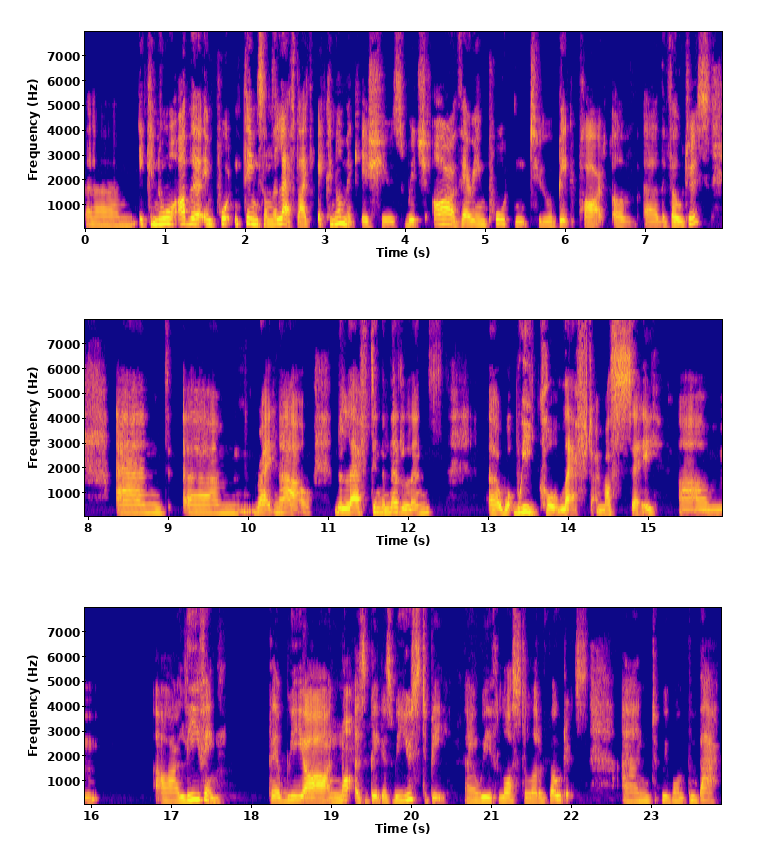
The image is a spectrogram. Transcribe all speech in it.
um, ignore other important things on the left, like economic issues, which are very important to a big part of uh, the voters. And um, right now, the left in the Netherlands, uh, what we call left, I must say, um, are leaving. That we are not as big as we used to be. Uh, we've lost a lot of voters and we want them back.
